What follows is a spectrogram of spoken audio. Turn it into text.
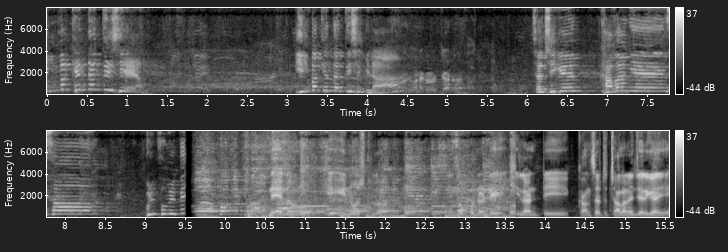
임박했다는 뜻이에요. 임박했다는 뜻입니다. అదిగోండి అక్కడ వచ్చాడు 자, 지금 가방에서 물품을 빼. నేను ఈ యూనివర్సిటీలో ఉన్నప్పటి నుండి ఇలాంటి కాన్సర్ట్స్ చాలానే జరిగాయి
